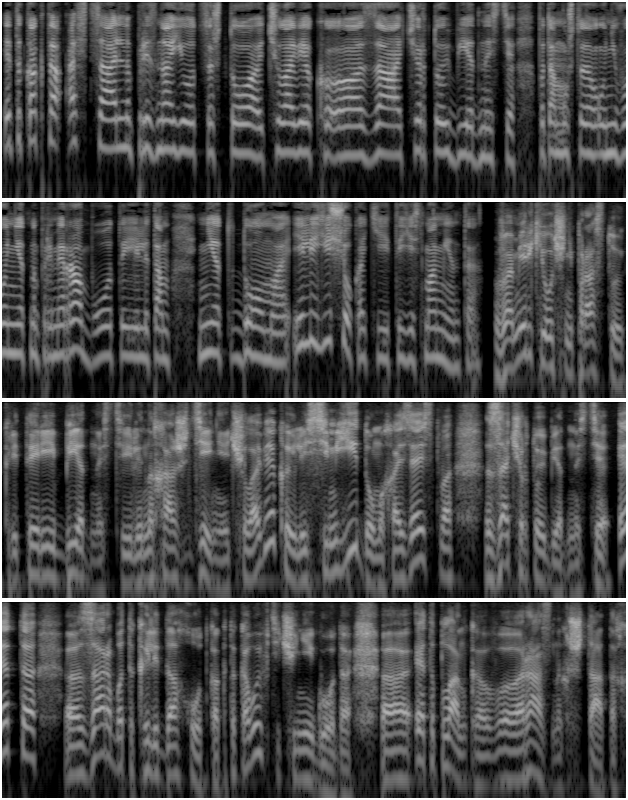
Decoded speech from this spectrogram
это как-то официально признается, что человек э, за чертой бедности, потому что у него нет, например, работы или там нет дома, или еще какие-то есть моменты? В Америке очень простой критерий бедности или нахождения человека или семьи, домохозяйства за чертой бедности. Это э, заработок или доход как таковой в течение года. Эта планка в разных штатах,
